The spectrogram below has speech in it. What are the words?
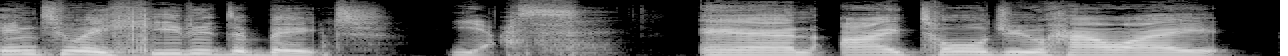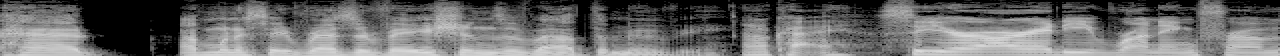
into a heated debate. Yes. And I told you how I had, I'm going to say, reservations about the movie. Okay. So you're already running from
